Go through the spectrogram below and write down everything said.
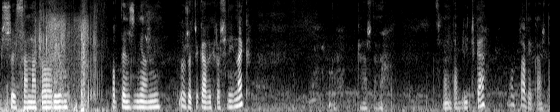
przy sanatorium pod tężniami. Dużo ciekawych roślinek. Każda ma swoją tabliczkę. No prawie każda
